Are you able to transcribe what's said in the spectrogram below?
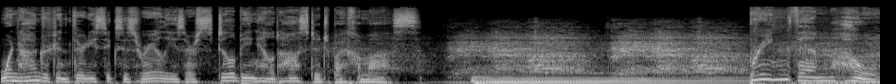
136 Israelis are still being held hostage by Hamas. Bring them home.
